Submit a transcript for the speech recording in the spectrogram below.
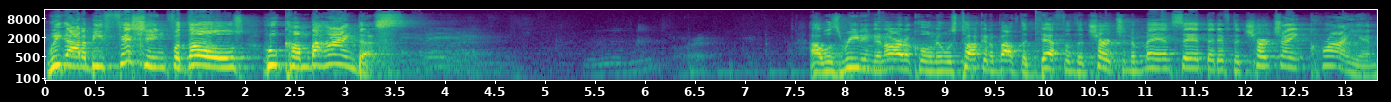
We got to be fishing for those who come behind us. I was reading an article and it was talking about the death of the church, and the man said that if the church ain't crying,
